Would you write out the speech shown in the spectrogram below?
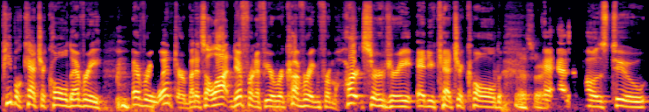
People catch a cold every every winter, but it's a lot different if you're recovering from heart surgery and you catch a cold, right. as opposed to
